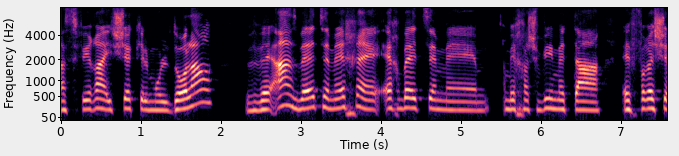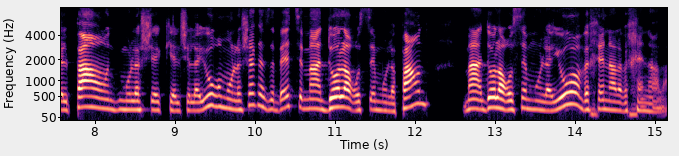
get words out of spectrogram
הספירה היא שקל מול דולר, ואז בעצם איך, איך בעצם אה, מחשבים את ההפרש של פאונד מול השקל, של היורו מול השקל, זה בעצם מה הדולר עושה מול הפאונד, מה הדולר עושה מול היורו וכן הלאה וכן הלאה.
